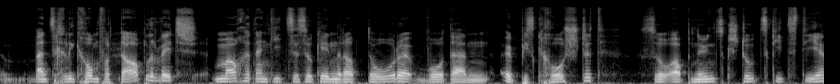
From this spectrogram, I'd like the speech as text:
wenn du es ein bisschen komfortabler willst machen, dann gibt es so Generatoren, wo dann etwas kosten. So ab 90 Stutz gibt es die.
